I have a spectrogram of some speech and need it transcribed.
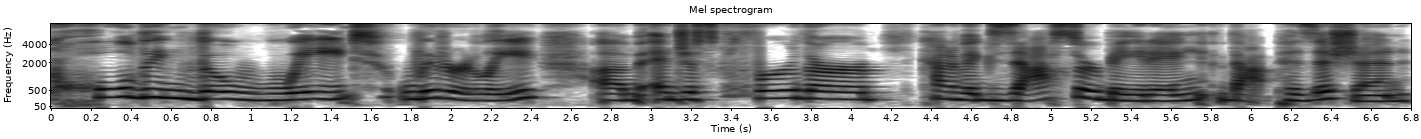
holding the weight literally um, and just further kind of exacerbating that position,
